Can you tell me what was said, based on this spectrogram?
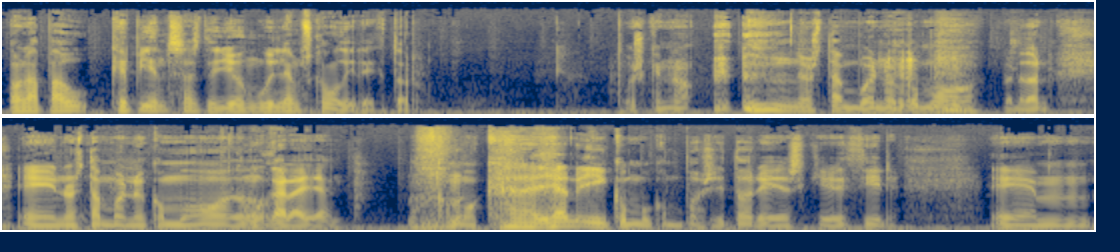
hola Pau, ¿qué piensas de John Williams como director? Pues que no, no es tan bueno como. perdón, eh, no es tan bueno como. Como Karajan. como Karajan y como compositores, quiero decir. em,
